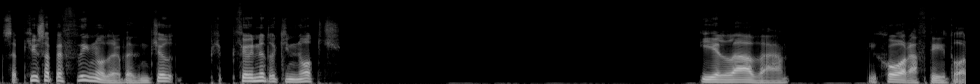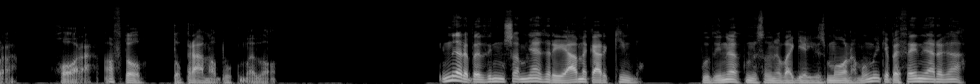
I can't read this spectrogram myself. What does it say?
Σε ποιους απευθύνονται, ρε παιδί μου, ποιο, ποιο, είναι το κοινό τους; Η Ελλάδα, η χώρα αυτή τώρα, χώρα, αυτό το πράγμα που έχουμε εδώ, είναι ρε παιδί μου σαν μια γριά με καρκίνο που την έχουν στον Ευαγγελισμό να πούμε και πεθαίνει αργά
